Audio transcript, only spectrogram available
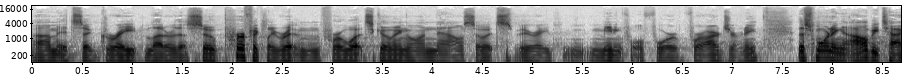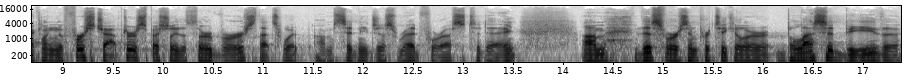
Um, it's a great letter that's so perfectly written for what's going on now, so it's very meaningful for, for our journey. This morning, I'll be tackling the first chapter, especially the third verse. That's what um, Sydney just read for us today. Um, this verse in particular Blessed be the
